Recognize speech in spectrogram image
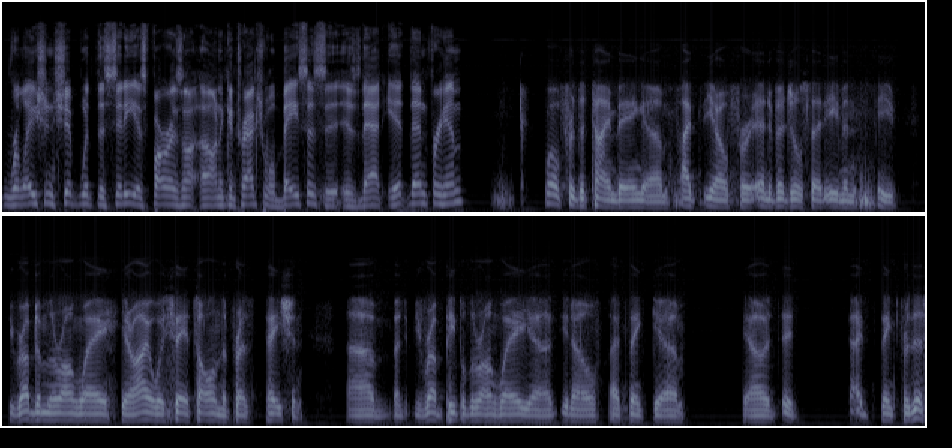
relationship with the city as far as on a contractual basis? Is that it then for him? Well, for the time being, um, I you know, for individuals that even he he rubbed them the wrong way. You know, I always say it's all in the presentation. Um, but if you rub people the wrong way, uh, you know, I think um, you know, it, it, I think for this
